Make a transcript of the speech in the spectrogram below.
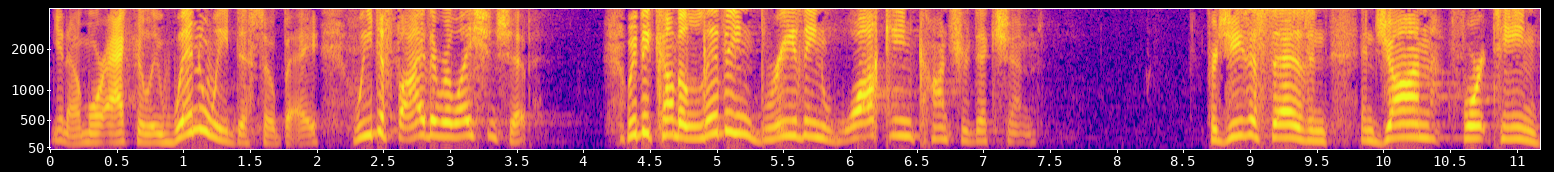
you know, more accurately, when we disobey, we defy the relationship. We become a living, breathing, walking contradiction. For Jesus says in, in John 14,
